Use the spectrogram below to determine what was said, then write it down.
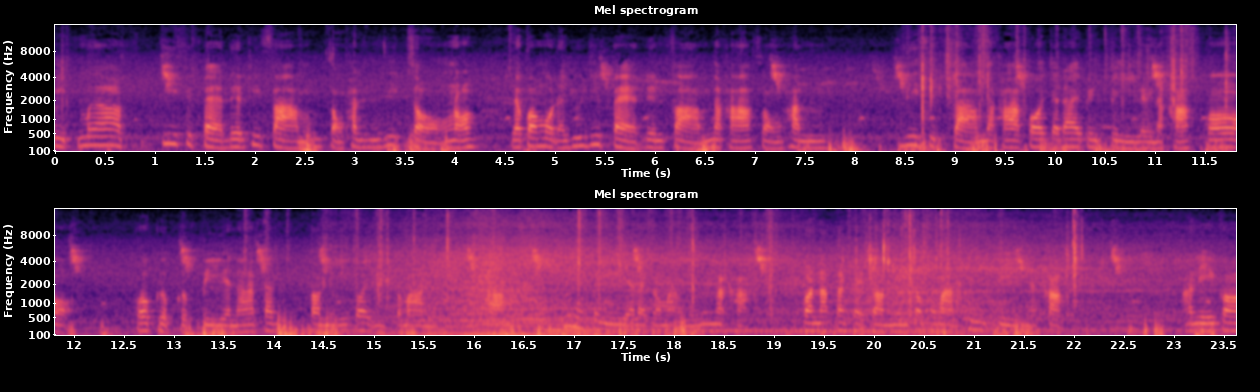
ลิตเมื่อ 28 เดือนที่ 3 2022 เนาะแล้วก็หมดอายุ 28 เดือน 3 นะคะ 2023 นะคะ ก็จะได้เป็นปีเลยนะคะ ก็ก็เกือบเกือบปีอะนะตอนตอนนี้ก็อีกประมาณอ่าครึ่ง ปีอะไรประมาณนี้นะคะ ก็นับตั้งแต่ตอนนี้ก็ประมาณครึ่งปีนะคะ อันนี้ก็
